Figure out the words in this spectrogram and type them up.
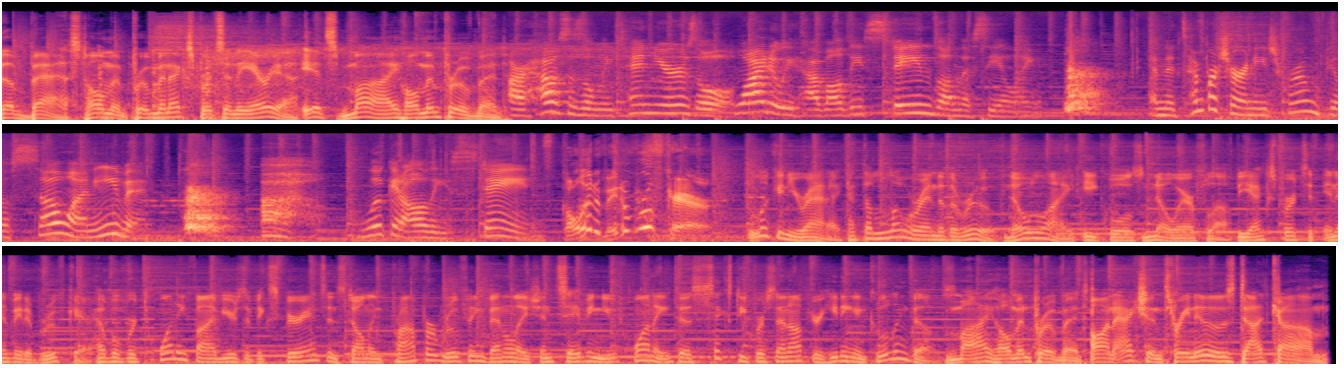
The best home improvement experts in the area. It's My Home Improvement. Our house is only 10 years old. Why do we have all these stains on the ceiling? And the temperature in each room feels so uneven. Ah, look at all these stains. Call Innovative Roof Care. Look in your attic at the lower end of the roof. No light equals no airflow. The experts at Innovative Roof Care have over 25 years of experience installing proper roofing ventilation, saving you 20 to 60% off your heating and cooling bills. My Home Improvement on Action3News.com.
